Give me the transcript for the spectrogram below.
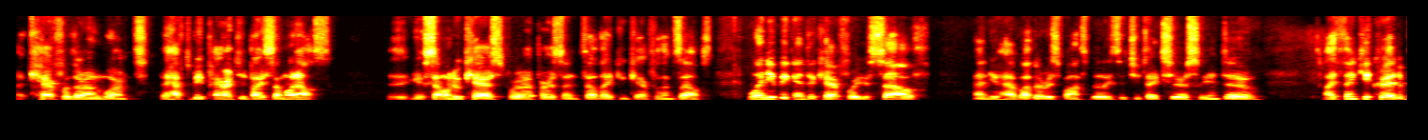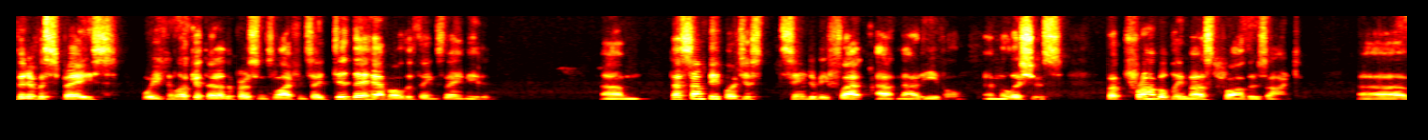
uh, care for their own wounds. They have to be parented by someone else, uh, someone who cares for a person until they can care for themselves when you begin to care for yourself and you have other responsibilities that you take seriously and do, I think you create a bit of a space where you can look at that other person's life and say, did they have all the things they needed? Um, now, some people just seem to be flat out and out evil and malicious, but probably most fathers aren't. Uh,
